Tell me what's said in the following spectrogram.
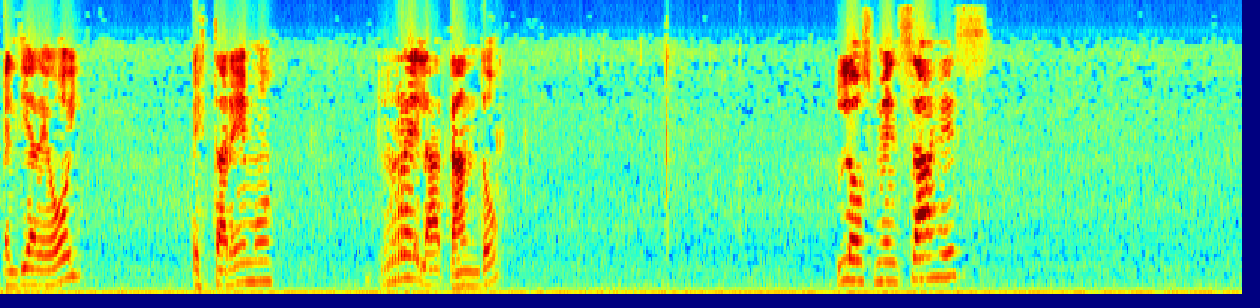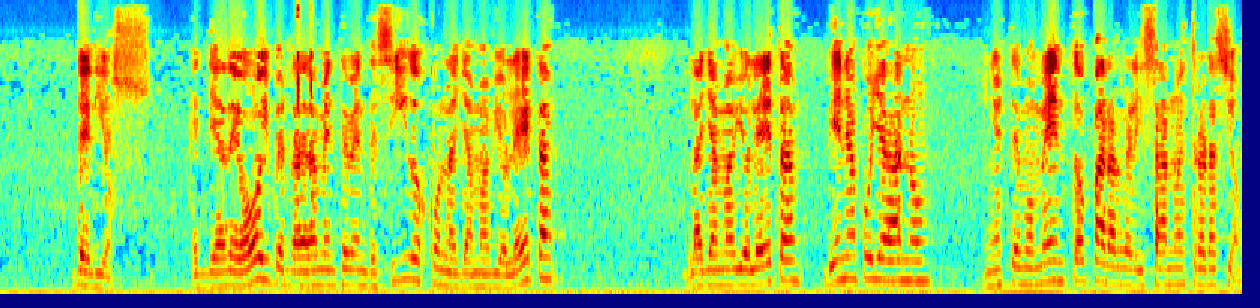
El día de hoy estaremos relatando los mensajes de Dios. El día de hoy verdaderamente bendecidos con la llama violeta. La llama violeta viene a apoyarnos en este momento para realizar nuestra oración.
